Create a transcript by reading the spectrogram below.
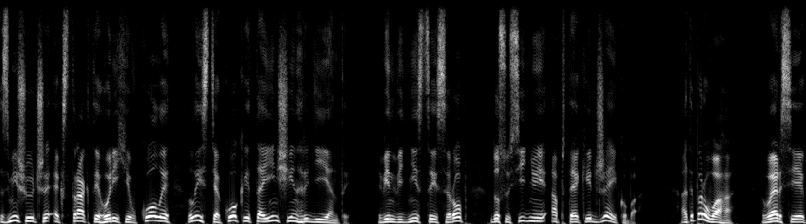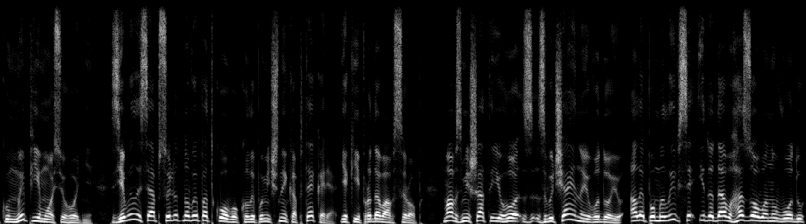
змішуючи екстракти горіхів коли, листя коки та інші інгредієнти. Він відніс цей сироп до сусідньої аптеки Джейкоба. А тепер увага! Версія, яку ми п'ємо сьогодні, з'явилася абсолютно випадково, коли помічник аптекаря, який продавав сироп, мав змішати його з звичайною водою, але помилився і додав газовану воду.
